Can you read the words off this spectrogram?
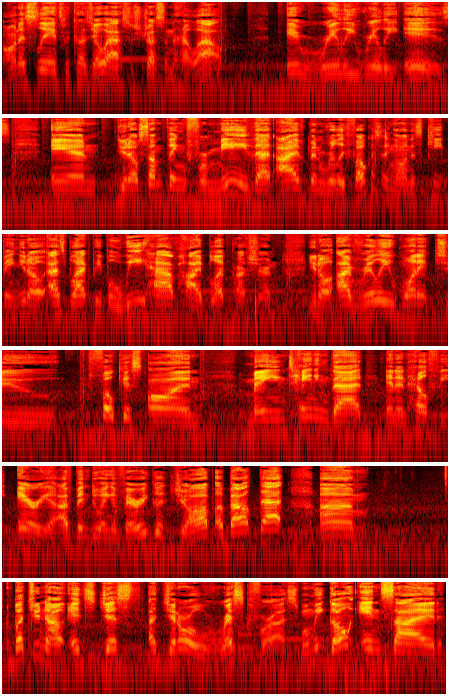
honestly it's because your ass is stressing the hell out. It really really is. And, you know, something for me that I've been really focusing on is keeping, you know, as black people, we have high blood pressure. And, you know, I really wanted to focus on maintaining that in a healthy area. I've been doing a very good job about that. Um, but you know, it's just a general risk for us. When we go inside,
